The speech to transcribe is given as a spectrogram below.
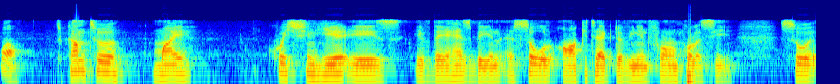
Well, to come to my question here is if there has been a sole architect of Indian foreign policy. So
